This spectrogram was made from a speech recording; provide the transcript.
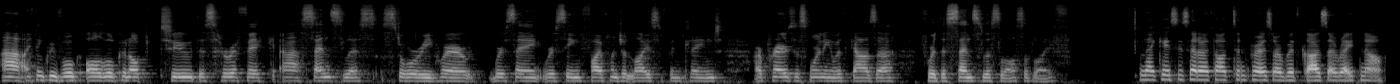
Uh, I think we've all woken up to this horrific, uh, senseless story where we're saying we're seeing 500 lives have been claimed. Our prayers this morning with Gaza for the senseless loss of life like Casey said, our thoughts and prayers are with Gaza right now.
